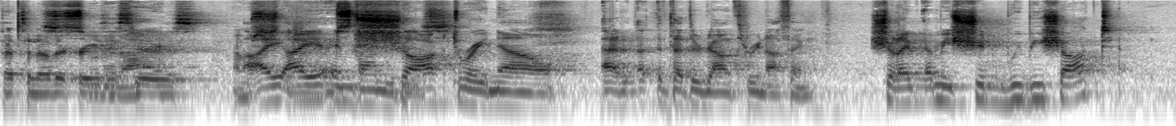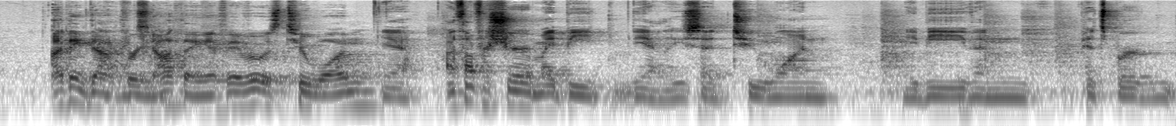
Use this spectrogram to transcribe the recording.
That's another So crazy did I. series. I'm I, st- I I'm am shocked right now at, at- that they're down three nothing. Should I? I mean, should we be shocked? I think down 3 nothing. If, if it was 2-1, Yeah, I thought for sure it might be yeah, like you said, two one, maybe even Pittsburgh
